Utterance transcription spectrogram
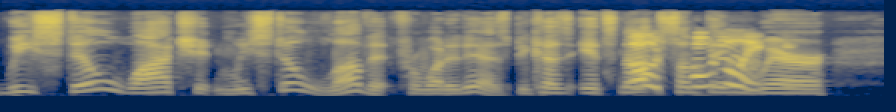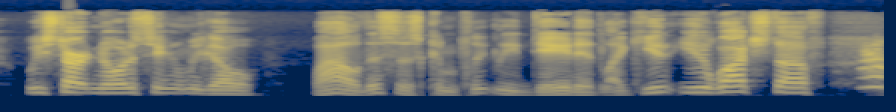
we still watch it and we still love it for what it is because it's not Oh, something totally. where we start noticing and we go, wow, this is completely dated. Like you, you watch stuff. Yeah.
